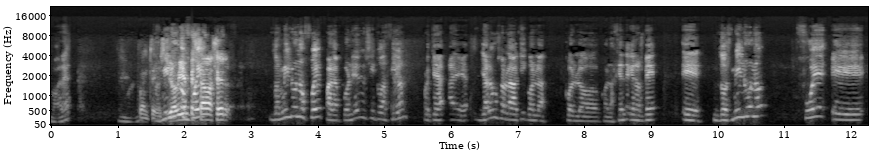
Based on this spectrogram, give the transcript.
Vale. Bueno, Entonces, 2001 yo había fue- empezado a hacer... 2001 fue para poner en situación, porque eh, ya lo hemos hablado aquí con la, con lo- con la gente que nos ve, eh, 2001 fue eh,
